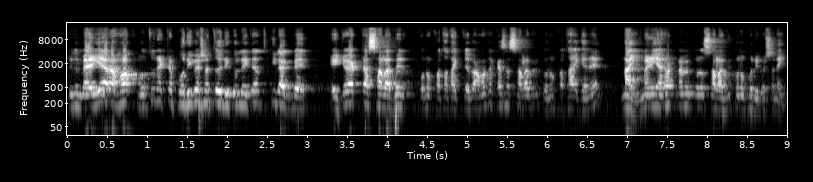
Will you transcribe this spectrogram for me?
কিন্তু ম্যারিয়ার হক নতুন একটা পরিবেশ তৈরি করলে এটা কি লাগবে? এটাও একটা সালাফের কোনো কথা থাকতে হবে। আমাদের কাছে সালাফের কোনো কথা এখানে নাই। ম্যারিয়ার হক নামে কোনো সালাফি কোনো পরিবেশ নেই।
